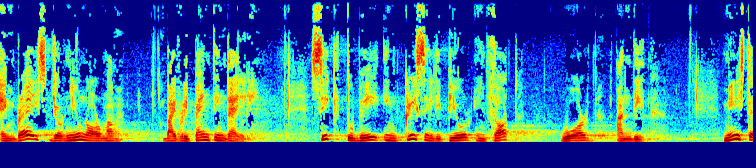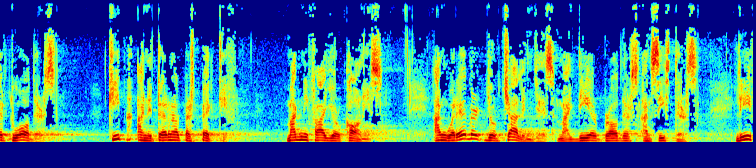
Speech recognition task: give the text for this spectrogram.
embrace your new normal by repenting daily. Seek to be increasingly pure in thought, word, and deed. Minister to others. Keep an eternal perspective. Magnify your callings. And wherever your challenges, my dear brothers and sisters, live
